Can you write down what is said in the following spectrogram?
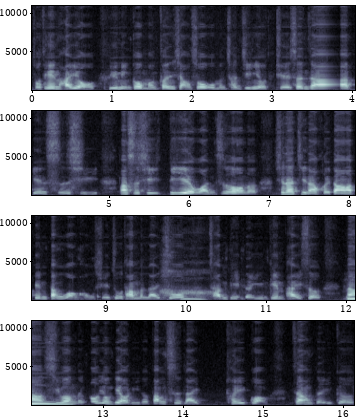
昨天还有渔民跟我们分享说，我们曾经有学生在那边实习，那实习毕业完之后呢，现在竟然回到那边当网红，协助他们来做产品的影片拍摄，那希望能够用料理的方式来推广这样的一个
